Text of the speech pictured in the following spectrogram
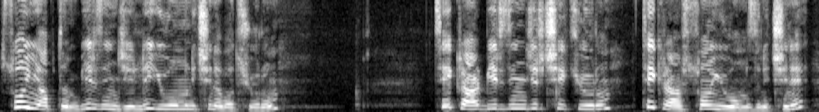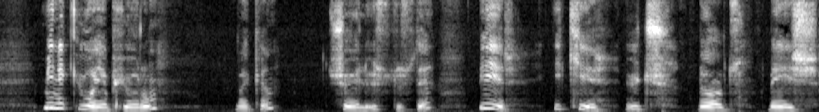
Son yaptığım bir zincirli yuvamın içine batıyorum. Tekrar bir zincir çekiyorum. Tekrar son yuvamızın içine minik yuva yapıyorum. Bakın şöyle üst üste. 1, 2, 3, 4, 5,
